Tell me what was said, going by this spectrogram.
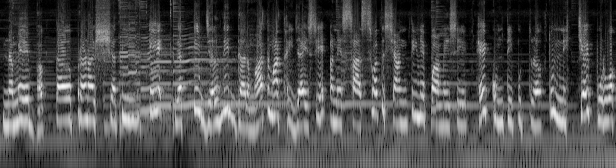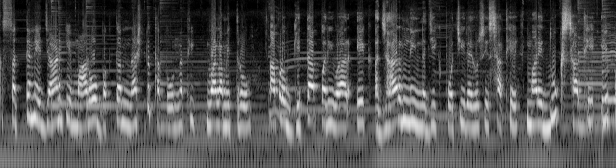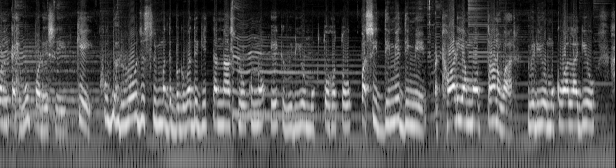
न मे ભક્ત પ્રણશ્યતિ એ વ્યક્તિ જલ્દી ધર્માત્મા થઈ જાય છે અને શાશ્વત શાંતિને પામે છે હે કુંતી પુત્ર તું નિશ્ચય પૂર્વક સત્યને જાણ કે મારો ભક્ત નષ્ટ થતો નથી વાલા મિત્રો આપણો ગીતા પરિવાર એક હજારની નજીક પહોંચી રહ્યો છે. સાથે મારે દુઃખ સાથે એ પણ કહેવું પડે છે કે હું દરરોજ શ્રીમદ ભગવદ્ ગીતાના શ્લોકનો એક વીડિયો મૂકતો હતો. પછી ધીમે ધીમે અઠવાડિયામાં ત્રણ વાર વીડિયો મૂકવા લાગ્યો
